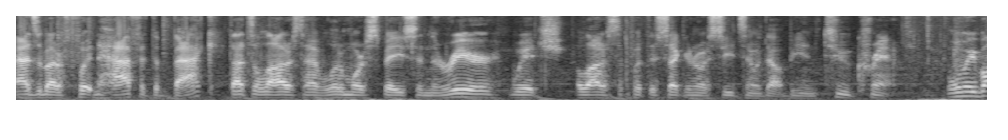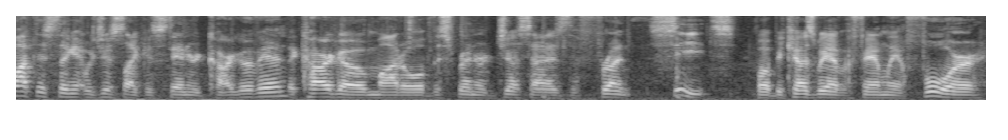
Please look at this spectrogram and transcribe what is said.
adds about a foot and a half at the back. That's allowed us to have a little more space in the rear, which allowed us to put the second row seats in without being too cramped. When we bought this thing, it was just like a standard cargo van. The cargo model of the Sprinter just has the front seats, but because we have a family of four,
